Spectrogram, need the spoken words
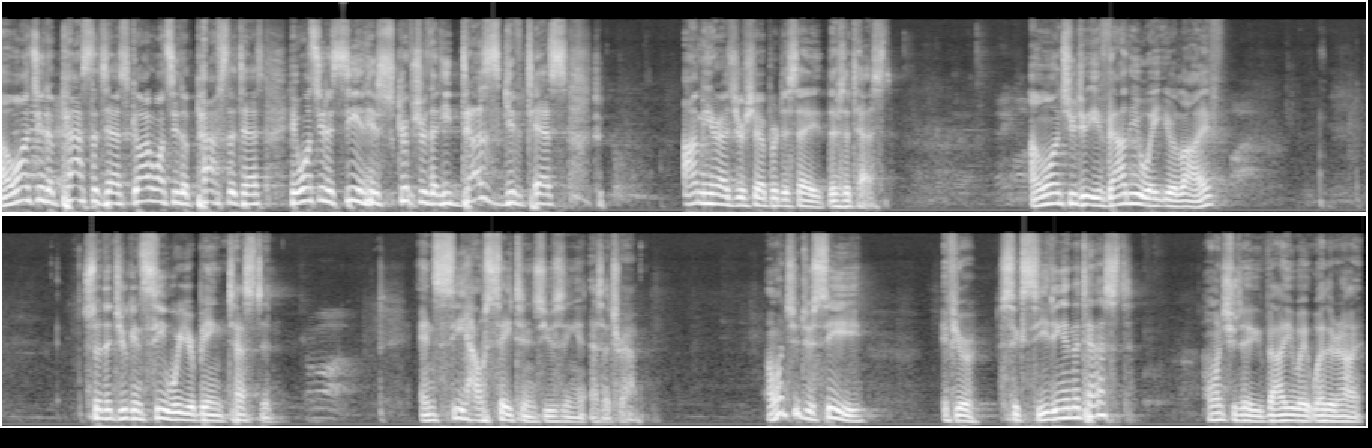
I want you to pass the test. God wants you to pass the test. He wants you to see in His scripture that He does give tests. I'm here as your shepherd to say there's a test. I want you to evaluate your life so that you can see where you're being tested and see how Satan's using it as a trap. I want you to see if you're succeeding in the test. I want you to evaluate whether or not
